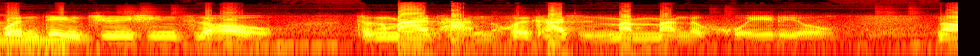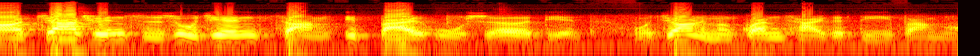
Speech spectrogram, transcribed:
稳定军心之后，整个买盘会开始慢慢的回流。那加权指数今天涨一百五十二点，我教你们观察一个地方哦，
